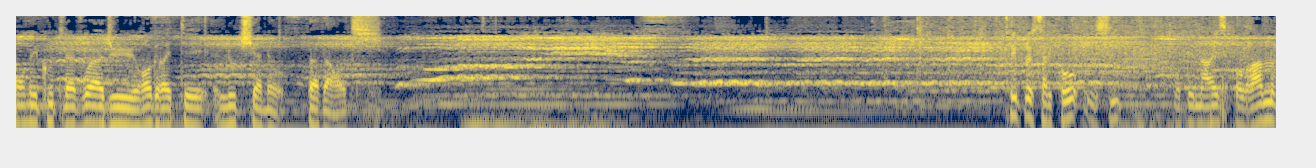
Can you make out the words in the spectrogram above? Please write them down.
On écoute la voix du regretté Luciano Pavarotti. Triple salco ici pour démarrer ce programme.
